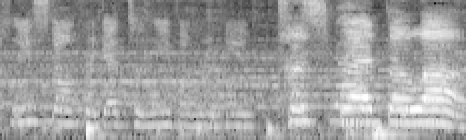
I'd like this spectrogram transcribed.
Please don't forget to leave a review. to spread the love.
